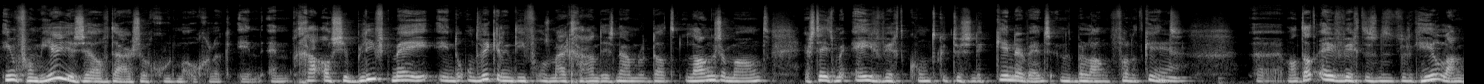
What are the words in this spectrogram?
Informeer jezelf daar zo goed mogelijk in. En ga alsjeblieft mee in de ontwikkeling die volgens mij gaande is. Namelijk dat langzamerhand er steeds meer evenwicht komt tussen de kinderwens en het belang van het kind. Uh, want dat evenwicht is natuurlijk heel lang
